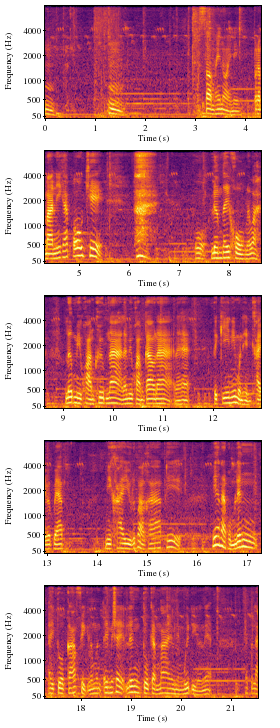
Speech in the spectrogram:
อืม ซ่อมให้หน่อยหนึ่งประมาณนี้ครับโอเคโอ้เริ่มได้โครงแล้วว่ะเริ่มมีความคืบหน้าและมีความก้าวหน้านะฮะตะกี้นี่เหมือนเห็นใครแวบๆมีใครอยู่หรือเปล่าครับพี่นี่ขนาดผมเร่องไอตัวกราฟิกแล้วมันเอ้ยไม่ใช่เรื่องตัวแกมมามันยังมืดอยู่นะเนี่ยไม่เป็นไร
